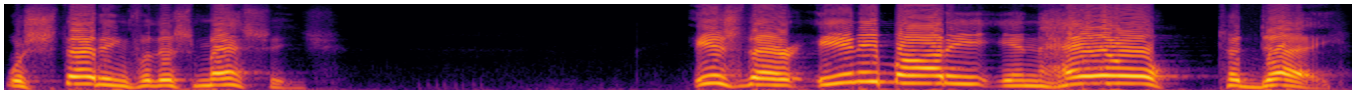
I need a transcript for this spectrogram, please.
was studying for this message Is there anybody in hell today?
